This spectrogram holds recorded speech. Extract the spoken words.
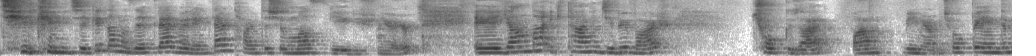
çirkin bir ceket ama zevkler ve renkler tartışılmaz diye düşünüyorum. Ee, yanda iki tane cebi var. Çok güzel. Ben bilmiyorum çok beğendim.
